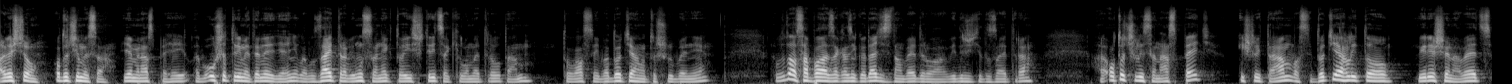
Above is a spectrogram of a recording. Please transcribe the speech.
ale vieš čo, otočíme sa, ideme naspäť, hej, lebo ušetríme ten deň, lebo zajtra by musel niekto ísť 40 km tam, to vlastne iba dotiahnuť to šrúbenie. Lebo dal sa povedať zákazníkov, dajte si tam vedro a vydržíte to zajtra. Ale otočili sa naspäť, išli tam, vlastne dotiahli to, vyriešená vec,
